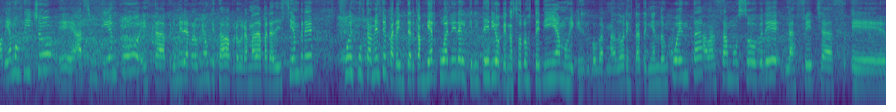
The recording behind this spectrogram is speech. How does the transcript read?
habíamos dicho, eh, hace un tiempo, esta primera reunión que estaba programada para diciembre fue justamente para intercambiar cuál era el criterio que nosotros teníamos y que el gobernador está teniendo en cuenta. Avanzamos sobre las fechas eh,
